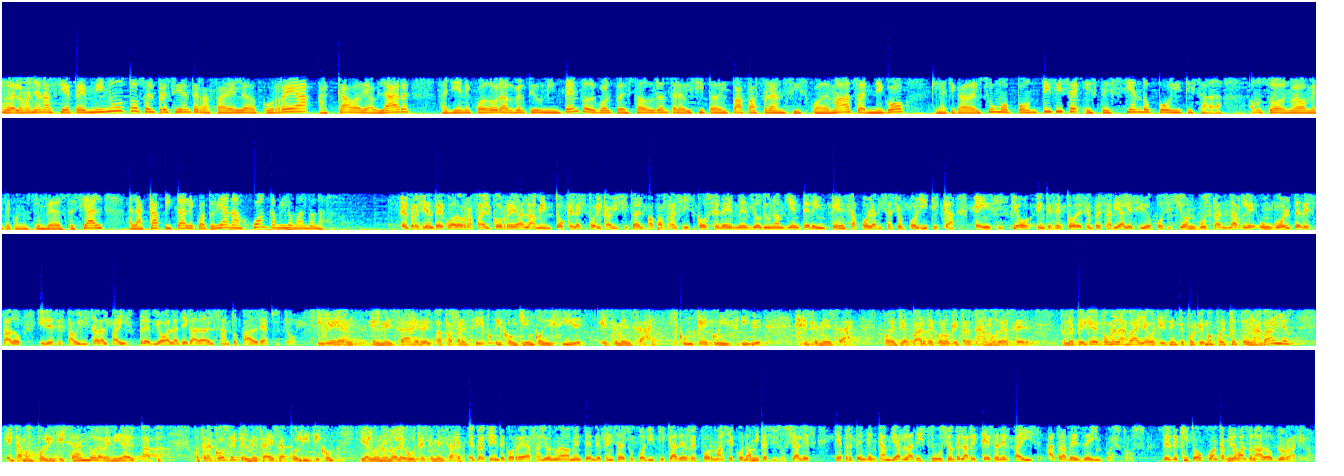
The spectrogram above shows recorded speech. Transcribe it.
11 de la mañana, 7 minutos. El presidente Rafael Correa acaba de hablar. Allí en Ecuador ha advertido un intento de golpe de Estado durante la visita del Papa Francisco. Además, negó que la llegada del sumo pontífice esté siendo politizada. Vamos nuevamente con nuestro enviado especial a la capital ecuatoriana, Juan Camilo Maldonado. El presidente de Ecuador, Rafael Correa, lamentó que la histórica visita del Papa Francisco se dé en medio de un ambiente de intensa polarización política e insistió en que sectores empresariales y de oposición buscan darle un golpe de Estado y desestabilizar al país previo a la llegada del Santo Padre a Quito. Y vean el mensaje del Papa Francisco y con quién coincide ese mensaje y con qué coincide ese mensaje modestia aparte con lo que tratamos de hacer. Pero le pedí que me pongan las vallas, porque dicen que porque hemos puesto esto en las vallas, estamos politizando la venida del Papa. Otra cosa es que el mensaje sea político y a algunos no les gusta ese mensaje. El presidente Correa salió nuevamente en defensa de su política de reformas económicas y sociales que pretenden cambiar la distribución de la riqueza en el país a través de impuestos. Desde Quito, Juan Camilo Maldonado, Blue Radio.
